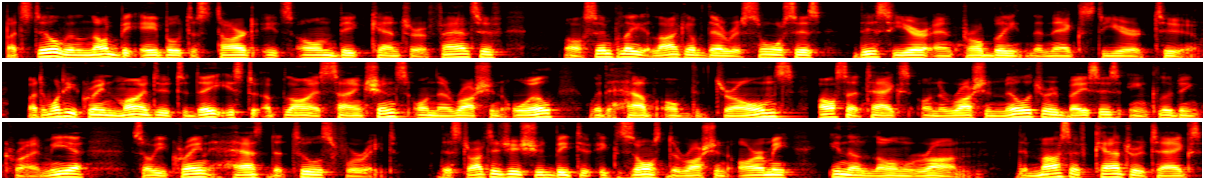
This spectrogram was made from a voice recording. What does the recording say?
but still will not be able to start its own big counteroffensive, well, simply lack of their resources this year and probably the next year too. But what Ukraine might do today is to apply sanctions on the Russian oil with the help of the drones, also attacks on the Russian military bases, including Crimea, so Ukraine has the tools for it. The strategy should be to exhaust the Russian army in the long run. The massive counterattacks,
